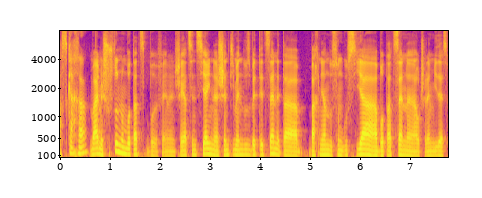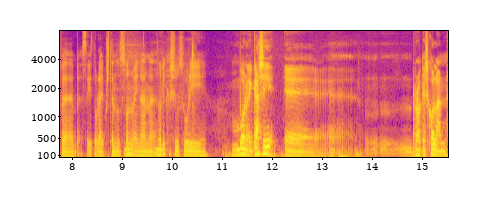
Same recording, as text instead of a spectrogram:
azkaja, Bai, me sustu nun botatz, bo, saiatzen ziain eh, sentimenduz betetzen eta bahnean duzun guzia botatzen eh, hautsaren bidez, fe, ez egit hola ikusten duzun, baina... nola ikasi duzu hori, Bueno, ikasi e, rock eskolan.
